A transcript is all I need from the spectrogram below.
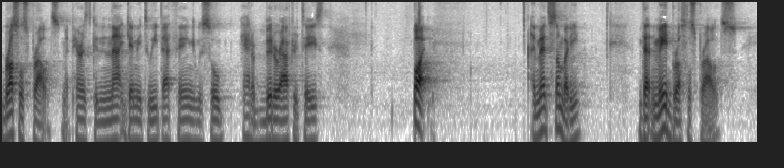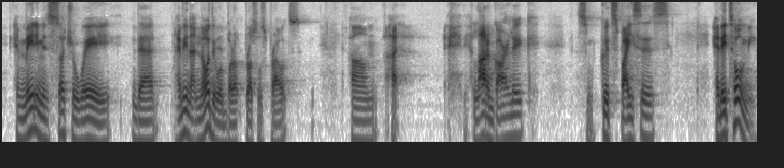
Brussels sprouts. My parents could not get me to eat that thing. It was so, it had a bitter aftertaste. But I met somebody that made Brussels sprouts and made them in such a way that I did not know they were Brussels sprouts. Um, I, a lot of garlic, some good spices, and they told me,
